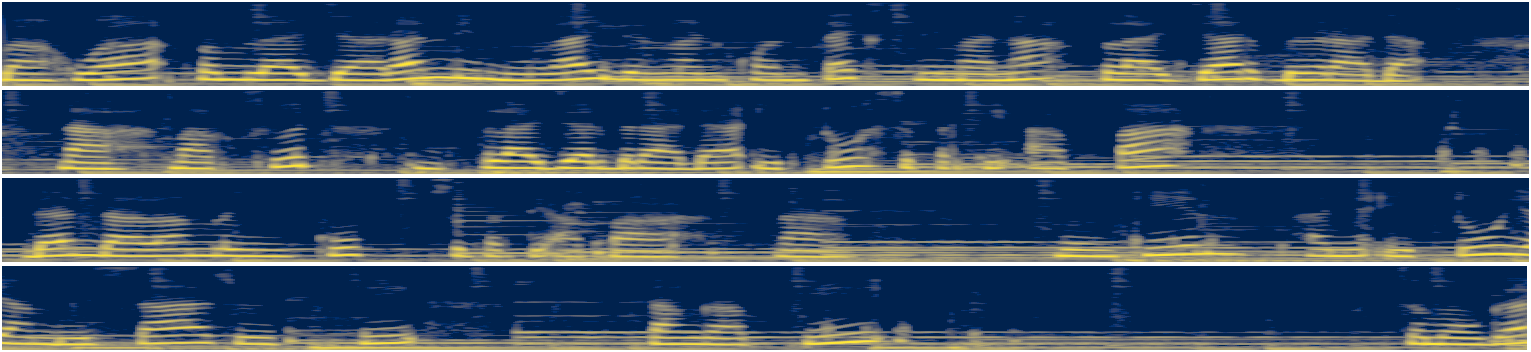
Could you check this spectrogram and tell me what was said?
bahwa pembelajaran dimulai dengan konteks di mana pelajar berada. Nah, maksud pelajar berada itu seperti apa dan dalam lingkup seperti apa. Nah, mungkin hanya itu yang bisa Suci tanggapi. Semoga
